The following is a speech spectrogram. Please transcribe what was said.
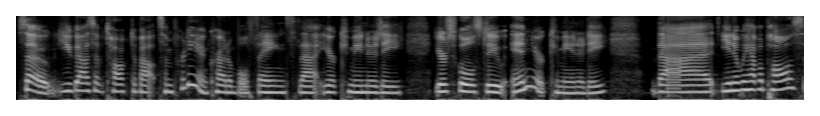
So, you guys have talked about some pretty incredible things that your community, your schools do in your community that, you know, we have a pause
